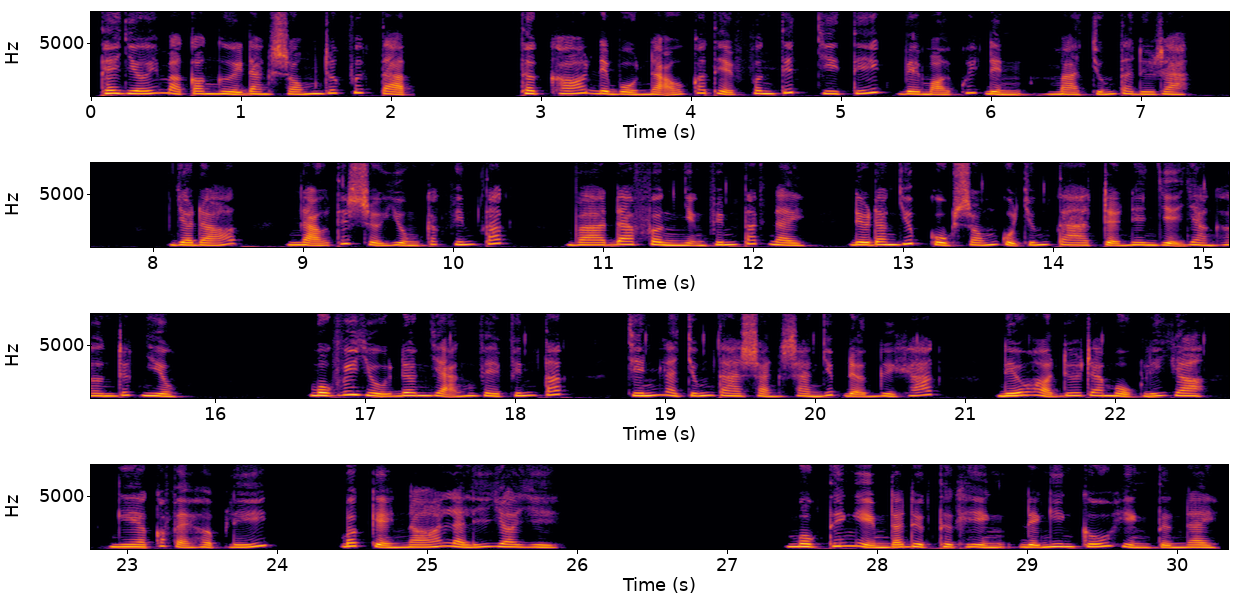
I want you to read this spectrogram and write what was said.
Thế giới mà con người đang sống rất phức tạp. Thật khó để bộ não có thể phân tích chi tiết về mọi quyết định mà chúng ta đưa ra. Do đó, não thích sử dụng các phím tắt và đa phần những phím tắt này đều đang giúp cuộc sống của chúng ta trở nên dễ dàng hơn rất nhiều. Một ví dụ đơn giản về phím tắt chính là chúng ta sẵn sàng giúp đỡ người khác nếu họ đưa ra một lý do nghe có vẻ hợp lý, bất kể nó là lý do gì. Một thí nghiệm đã được thực hiện để nghiên cứu hiện tượng này.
